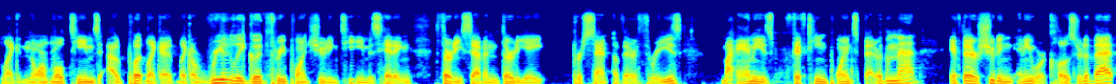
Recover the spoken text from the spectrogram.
like normal team's output, like a like a really good three point shooting team is hitting 37, 38 percent of their threes. Miami is 15 points better than that. If they're shooting anywhere closer to that,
